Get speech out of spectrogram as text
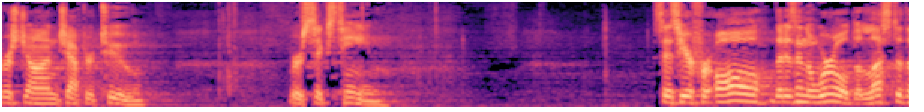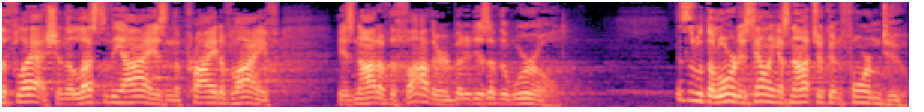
1 John chapter 2, verse 16. It says here, For all that is in the world, the lust of the flesh and the lust of the eyes and the pride of life is not of the Father, but it is of the world. This is what the Lord is telling us not to conform to.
